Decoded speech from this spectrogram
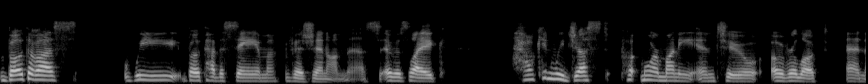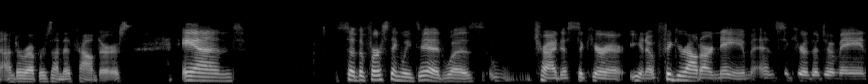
both of us we both had the same vision on this. It was like how can we just put more money into overlooked and underrepresented founders? And so the first thing we did was try to secure, you know, figure out our name and secure the domain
